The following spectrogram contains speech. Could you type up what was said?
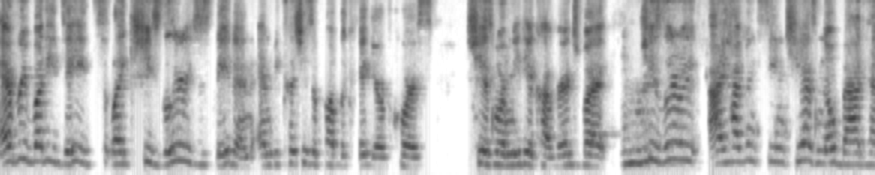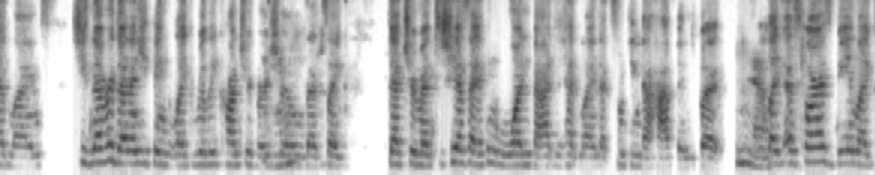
everybody dates. Like she's literally just dating, and because she's a public figure, of course, she has more media coverage. But she's literally, I haven't seen. She has no bad headlines. She's never done anything like really controversial that's like detrimental. She has, I think, one bad headline that's something that happened, but Yeah. like as far as being like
